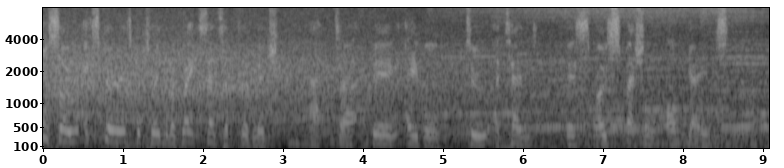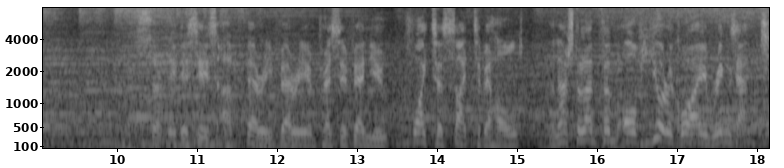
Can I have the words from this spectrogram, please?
also experience between them a great sense of privilege at uh, being able to attend this most special of games. Certainly this is a very, very impressive venue, quite a sight to behold. The national anthem of Uruguay rings out.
